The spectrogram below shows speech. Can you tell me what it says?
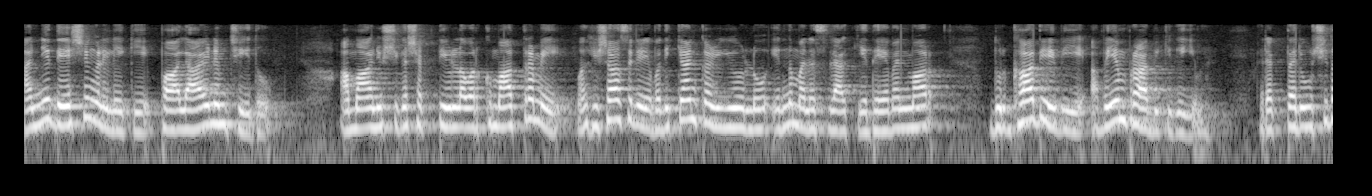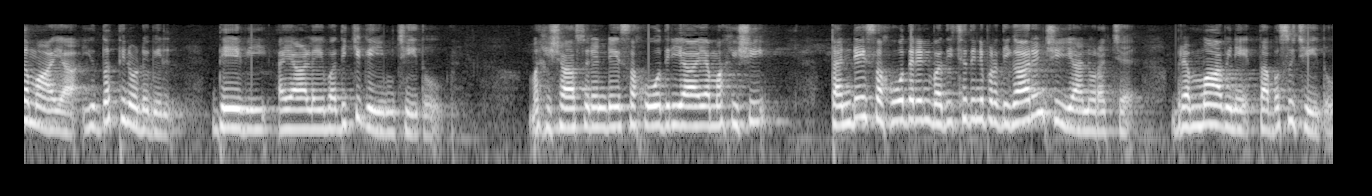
അന്യദേശങ്ങളിലേക്ക് പലായനം ചെയ്തു. അമാനുഷിക ശക്തിയുള്ളവർക്ക് മാത്രമേ മഹിഷാസുരനെ വധിക്കാൻ കഴിയുള്ളൂ എന്ന് മനസ്സിലാക്കിയ ദേവന്മാർ ദുർഗാദേവിയെ അഭയം പ്രാപിക്കുകയും രക്തരൂഷിതമായ യുദ്ധത്തിനൊടുവിൽ ദേവി അയാളെ വധിക്കുകയും ചെയ്തു. മഹിഷാസുരന്റെ സഹോദരിയായ മഹിഷി തന്റെ സഹോദരൻ വധിച്ചതിന് പ്രതികാരം ചെയ്യാനുറച്ച് ബ്രഹ്മാവിനെ തപസ് ചെയ്തു.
